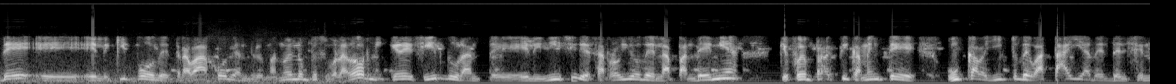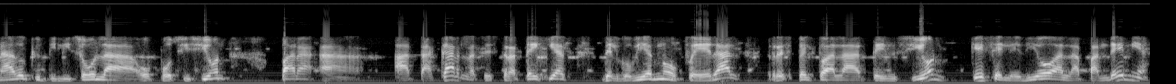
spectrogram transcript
de eh, el equipo de trabajo de Andrés Manuel López Obrador, ni qué decir durante el inicio y desarrollo de la pandemia, que fue prácticamente un caballito de batalla desde el Senado que utilizó la oposición para atacar las estrategias del gobierno federal respecto a la atención que se le dio a la pandemia.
